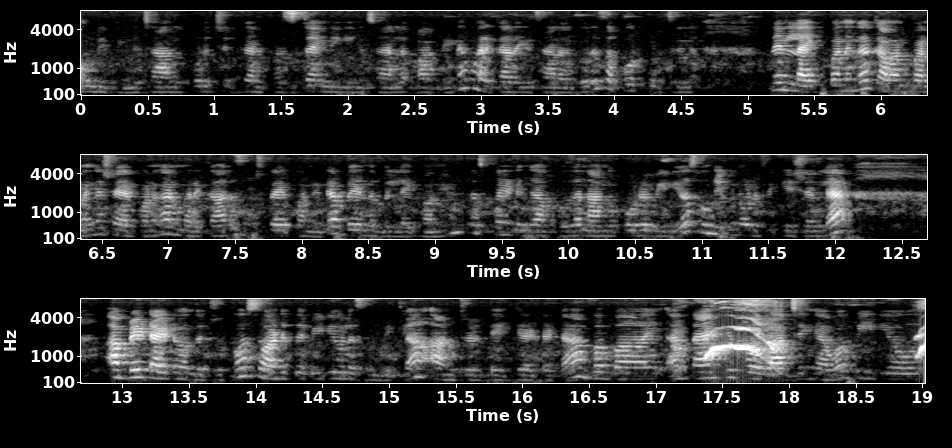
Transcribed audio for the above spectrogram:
உங்களுக்கு எங்கள் சேனல் பிடிச்சிருக்கு அண்ட் ஃபஸ்ட் டைம் நீங்கள் எங்கள் சேனலை பார்த்தீங்கன்னா மறக்காத எங்கள் சேனலுக்கு ஒரு சப்போர்ட் கொடுத்துருங்க. தென் லைக் பண்ணுங்கள் கமெண்ட் பண்ணுங்கள் ஷேர் பண்ணுங்கள் அது மறக்காத சப்ஸ்கிரைப் பண்ணிவிட்டு அப்படியே அந்த பெல் ஐக்கானையும் ப்ரெஸ் பண்ணிவிடுங்க அப்போ தான் நாங்கள் போடுற வீடியோஸ் உங்களுக்கு நோட்டிஃபிகேஷனில் அப்டேட் ஆகிட்டு வந்துட்டுருக்கோம் ஸோ அடுத்த வீடியோவில் சந்திக்கலாம். Until take care tata bye bye and thank you for வாட்சிங் அவர் வீடியோஸ்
